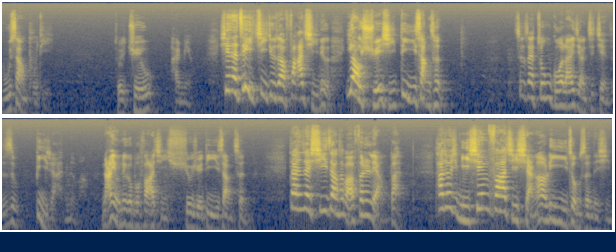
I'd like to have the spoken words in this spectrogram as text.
无上菩提，所以觉悟还没有。现在这一季就是要发起那个要学习第一上乘，这在中国来讲，这简直是必然的嘛，哪有那个不发起修学第一上乘的？但是在西藏，他把它分两半。他就你先发起想要利益众生的心，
